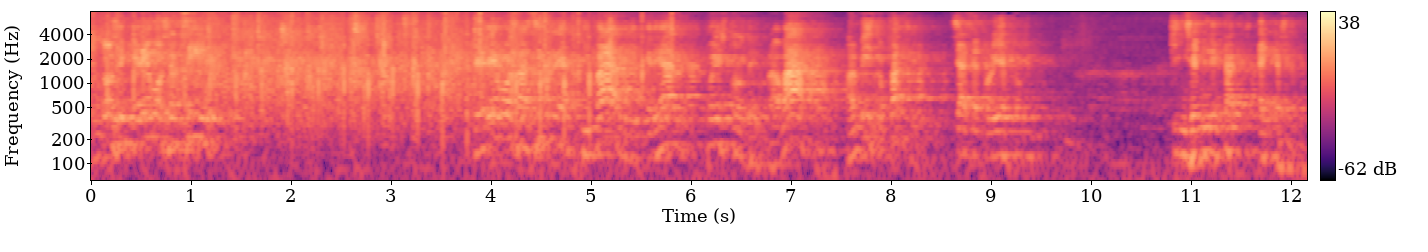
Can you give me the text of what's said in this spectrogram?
Entonces queremos así, queremos así reactivar y crear puestos de trabajo. ¿Han visto? Fácil. Se hace el proyecto. 15.000 hectáreas hay que hacerlo.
